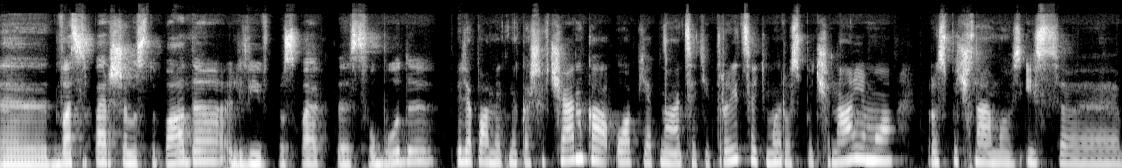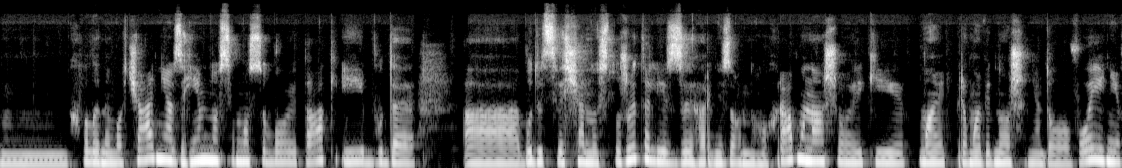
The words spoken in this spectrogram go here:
Е, 21 листопада, Львів, проспект Свободи. Біля пам'ятника Шевченка о 15.30 ми розпочинаємо. Розпочнемо із е, хвилини мовчання, з гімну, само собою, так, і буде, будуть священнослужителі з гарнізонного храму нашого, які мають пряме відношення до воїнів.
